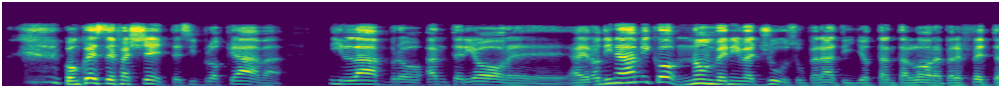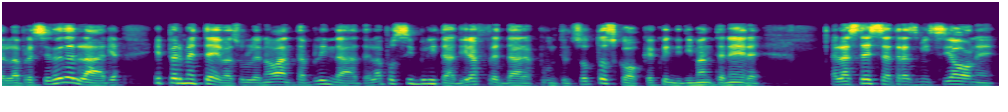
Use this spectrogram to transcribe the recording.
con queste fascette si bloccava il labbro anteriore aerodinamico non veniva giù superati gli 80 all'ora per effetto della pressione dell'aria e permetteva sulle 90 blindate la possibilità di raffreddare appunto il sottoscocco e quindi di mantenere la stessa trasmissione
